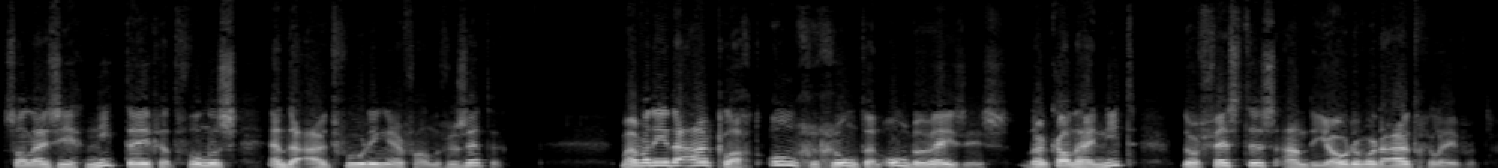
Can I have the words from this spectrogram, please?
zal hij zich niet tegen het vonnis en de uitvoering ervan verzetten. Maar wanneer de aanklacht ongegrond en onbewezen is, dan kan hij niet door Festus aan de Joden worden uitgeleverd.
